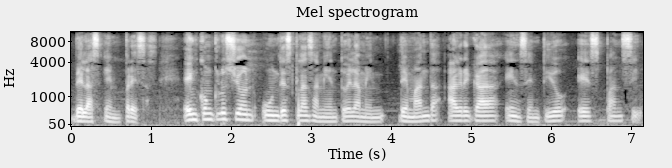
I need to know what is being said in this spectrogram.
de las empresas. En conclusión, un desplazamiento de la demanda agregada en sentido expansivo.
